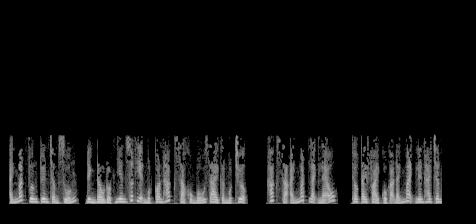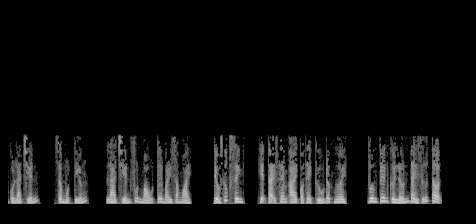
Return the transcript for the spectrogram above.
Ánh mắt Vương Tuyên trầm xuống, đỉnh đầu đột nhiên xuất hiện một con hắc xà khủng bố dài gần một trượng. Hắc xà ánh mắt lạnh lẽo, theo tay phải của gã đánh mạnh lên hai chân của La Chiến, dầm một tiếng, La Chiến phun máu tê bay ra ngoài. Tiểu xúc sinh, hiện tại xem ai có thể cứu được ngươi. Vương Tuyên cười lớn đầy dữ tợn,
